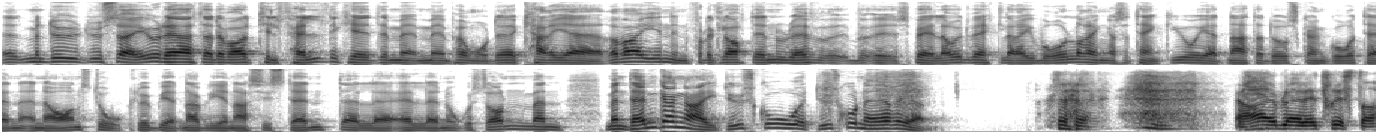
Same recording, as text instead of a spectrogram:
Eh, men du, du, sier jo det at det var tilfeldigheter med, med, på en måte karriereveien din. For det er klart, det når du er spillerutvikler i Vålerenga, så tenker jeg jo gjerne at da skal en gå til en, en annen storklubb, gjerne bli en assistent eller, eller noe sånt. Men, men, den gang ei, du du skulle ned igjen. ja, jeg ble litt frista.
